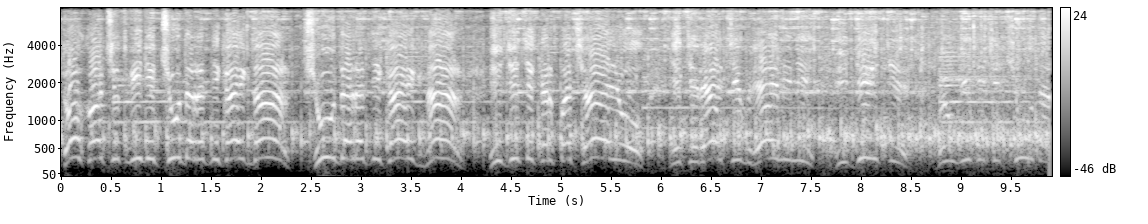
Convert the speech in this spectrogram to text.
кто хочет видеть чудо родника Игдар? Чудо родника Игдар, идите к Карпачаю, не теряйте времени, идите, вы увидите чудо.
